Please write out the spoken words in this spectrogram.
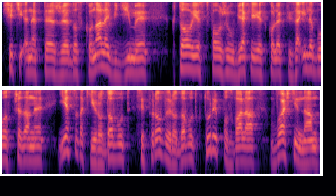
sieci NFT, że doskonale widzimy kto je stworzył, w jakiej jest kolekcji, za ile było sprzedane. Jest to taki rodowód, cyfrowy rodowód, który pozwala właśnie nam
